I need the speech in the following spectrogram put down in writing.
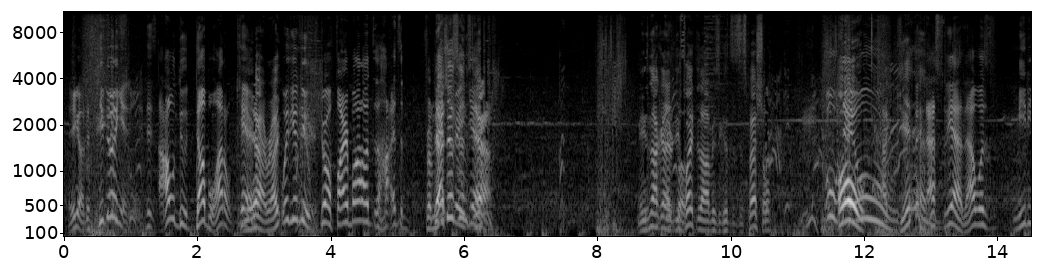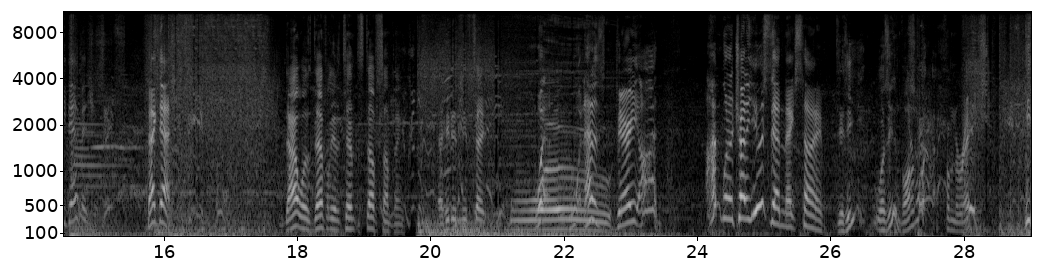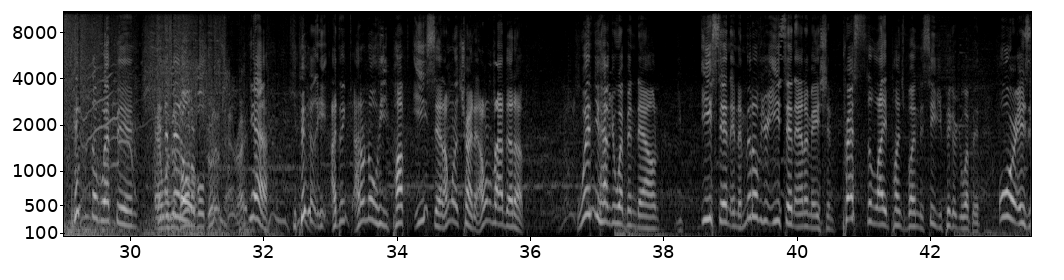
There you go. Just keep doing it. This- I will do double. I don't care. Yeah, right? What are you gonna do? Throw a fireball? It's a, it's a From that distance? straight- Yeah. He's not going to deflect it, obviously, because it's a special. Ooh, Oh, again. That's yeah. That was meaty damage. Back dash. That was definitely an attempt to stuff something that he didn't need to take. What? Whoa. what- That is very odd. I'm gonna try to use that next time. Did he? Was he invulnerable from the rage? He picked the weapon And in the middle. invulnerable doing that, right? Yeah, he picked. it- He, I think I don't know. He popped E set. I want to try that. I want to lab that up. When you have your weapon down, you E send in the middle of your E send animation. Press the light punch button to see if you pick up your weapon, or is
